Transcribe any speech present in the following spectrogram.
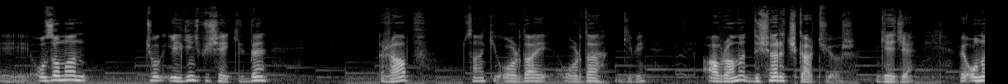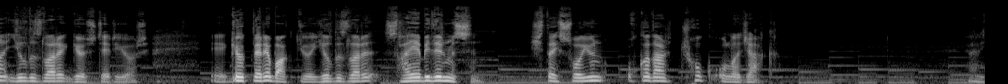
E, o zaman çok ilginç bir şekilde Rab sanki orada orada gibi Avram'ı dışarı çıkartıyor gece ve ona yıldızları gösteriyor. E, göklere bak diyor yıldızları sayabilir misin? İşte soyun o kadar çok olacak. Yani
